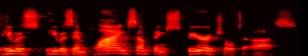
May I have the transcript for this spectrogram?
So he was he was implying something spiritual to us.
